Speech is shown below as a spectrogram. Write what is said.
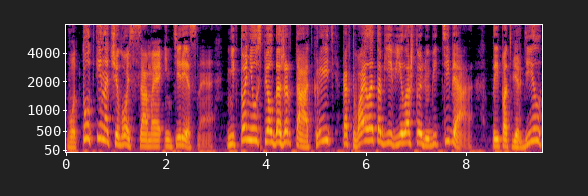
Вот тут и началось самое интересное. Никто не успел даже рта открыть, как Твайлет объявила, что любит тебя. Ты подтвердил,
